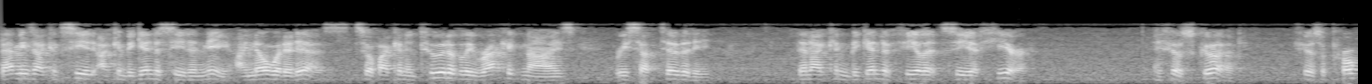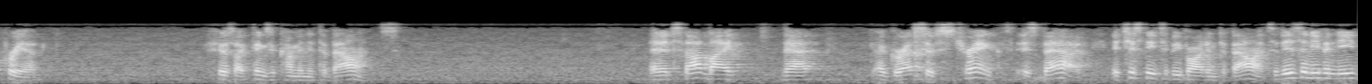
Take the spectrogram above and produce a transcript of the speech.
that means I can see it, I can begin to see it in me. I know what it is. So if I can intuitively recognize receptivity, then I can begin to feel it, see it here. It feels good. It feels appropriate. It feels like things are coming into balance. And it's not like that aggressive strength is bad. It just needs to be brought into balance. It doesn't even need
